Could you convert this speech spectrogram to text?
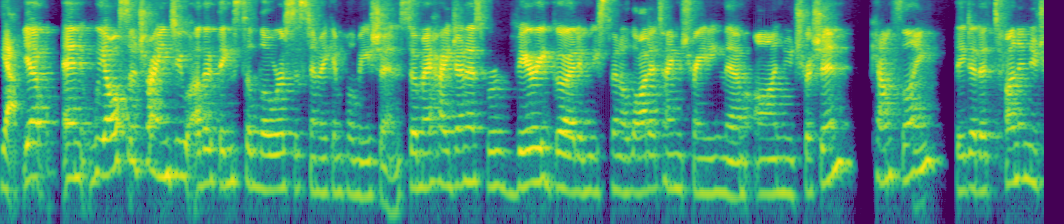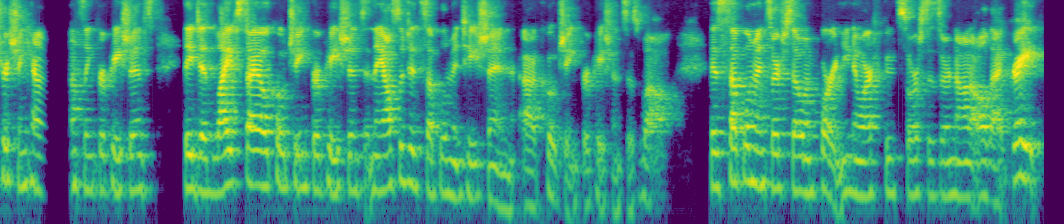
Yeah. Yep. And we also try and do other things to lower systemic inflammation. So my hygienists were very good and we spent a lot of time training them on nutrition counseling. They did a ton of nutrition counseling for patients they did lifestyle coaching for patients and they also did supplementation uh, coaching for patients as well. Because supplements are so important. You know, our food sources are not all that great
